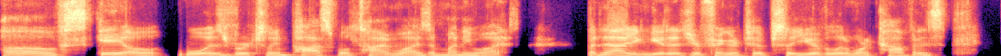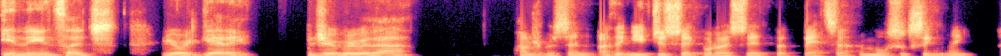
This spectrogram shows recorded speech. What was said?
of scale was virtually impossible time wise and money wise. But now you can get it at your fingertips. So you have a little more confidence in the insights you're getting. Would you agree with that? 100%. I think you've just said what I said, but better and more succinctly.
